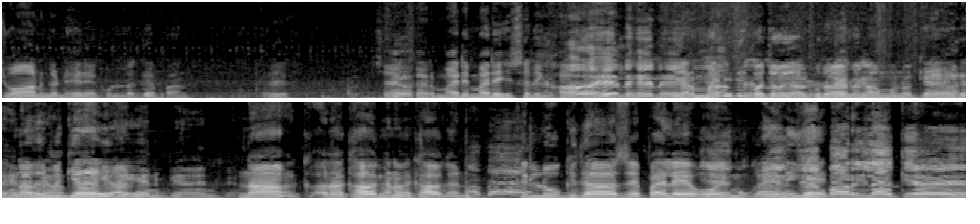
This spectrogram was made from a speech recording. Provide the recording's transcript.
जवान गंढेरे को लगे पन। चेक कर मेरे मेरे हिस्से दिखा हाँ हेन हेन हेन यार मेरी से बचाओ यार खुदा का नाम मानो क्या है नादर पे क्या है यार? हेन पे हेन पे ना अदा खागा ना खागा किल्लू गिदा से? पहले ओई मुकाए नहीं ये बार इलाके हैं।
